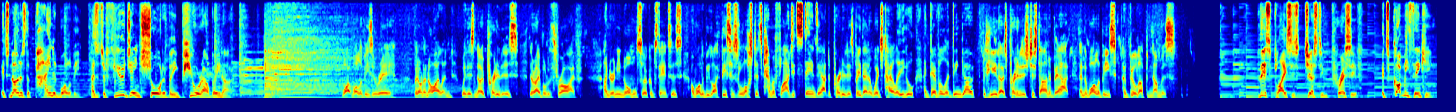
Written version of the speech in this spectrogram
it's known as the painted wallaby, as it's a few genes short of being pure albino. White wallabies are rare, but on an island where there's no predators, they're able to thrive. Under any normal circumstances, a wallaby like this has lost its camouflage. It stands out to predators, be that a wedge-tailed eagle, a devil, a dingo. But here, those predators just aren't about, and the wallabies have built up in numbers. This place is just impressive. It's got me thinking.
